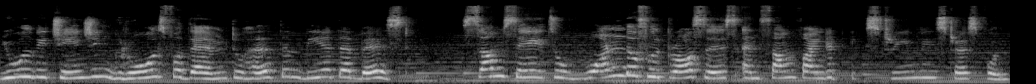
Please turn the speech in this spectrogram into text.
You will be changing roles for them to help them be at their best. Some say it's a wonderful process, and some find it extremely stressful.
